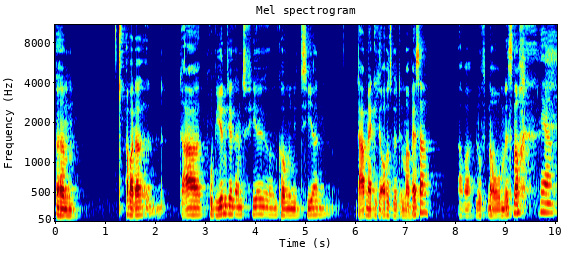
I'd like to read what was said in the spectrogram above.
Ähm, aber da, da probieren wir ganz viel und kommunizieren. Da merke ich auch, es wird immer besser, aber Luft nach oben ist noch. Ja.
